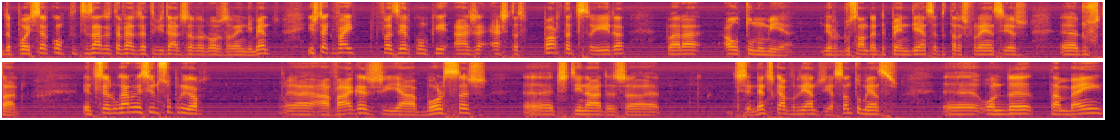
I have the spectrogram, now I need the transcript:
depois ser concretizado através de atividades geradoras de rendimento. Isto é que vai fazer com que haja esta porta de saída para a autonomia e redução da dependência de transferências do Estado. Em terceiro lugar, o ensino superior. Uh, há vagas e há bolsas uh, destinadas a descendentes cabo-verdianos e a santomenses, onde também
